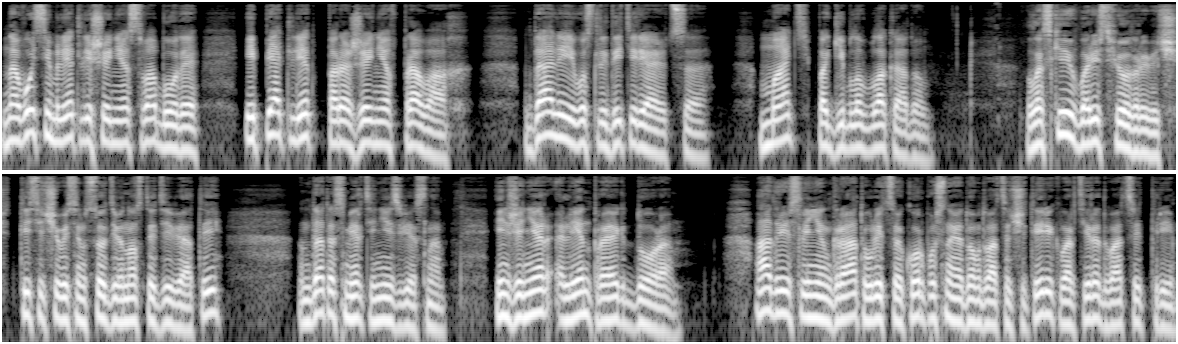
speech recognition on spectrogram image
на 8 лет лишения свободы и пять лет поражения в правах. Далее его следы теряются. Мать погибла в блокаду. Ласкеев Борис Федорович, 1899, дата смерти неизвестна. Инженер Ленпроект Дора. Адрес Ленинград, улица Корпусная, дом 24, квартира 23.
